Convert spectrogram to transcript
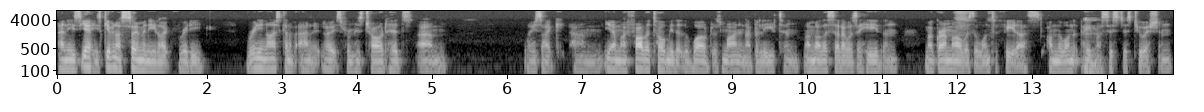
and he's yeah he's given us so many like really really nice kind of anecdotes from his childhood. Um, where he's like, um, "Yeah, my father told me that the world was mine, and I believed him. My mother said I was a heathen. My grandma was the one to feed us. I'm the one that paid my sister's tuition.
